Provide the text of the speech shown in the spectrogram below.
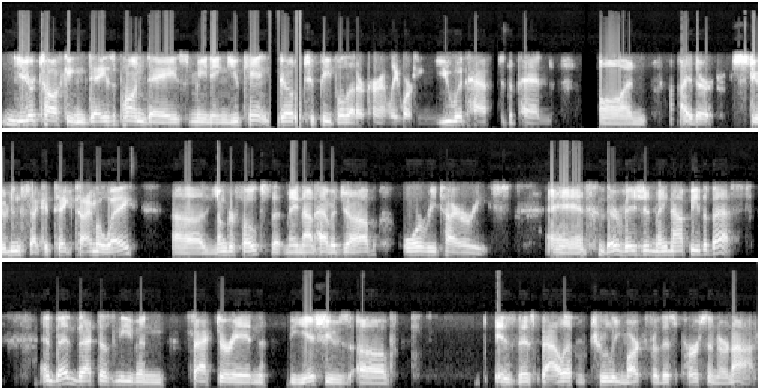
You're talking days upon days, meaning you can't go to people that are currently working. You would have to depend on either students that could take time away, uh, younger folks that may not have a job, or retirees. And their vision may not be the best. And then that doesn't even factor in the issues of is this ballot truly marked for this person or not?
